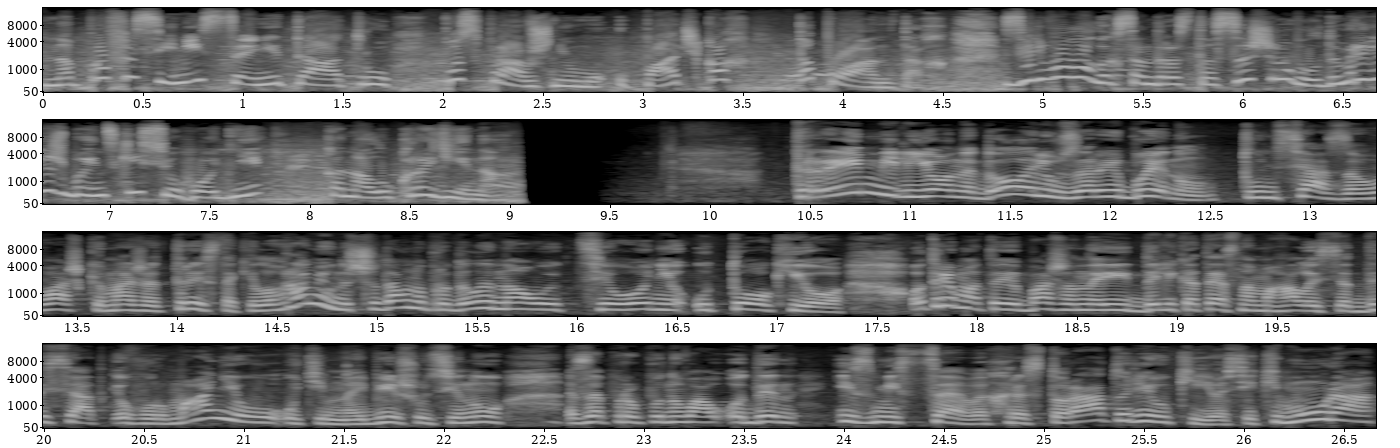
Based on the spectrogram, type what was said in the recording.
на професійній сцені театру по-справжньому у пачках та пуантах. Зі Львова Олександра Стасишин, Володимир Віжбинський. Сьогодні канал Україна. Три мільйони доларів за рибину. Тунця завважки майже 300 кілограмів нещодавно продали на аукціоні у Токіо. Отримати бажаний делікатес намагалися десятки гурманів. Утім, найбільшу ціну запропонував один із місцевих рестораторів Кіосі Кімура.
